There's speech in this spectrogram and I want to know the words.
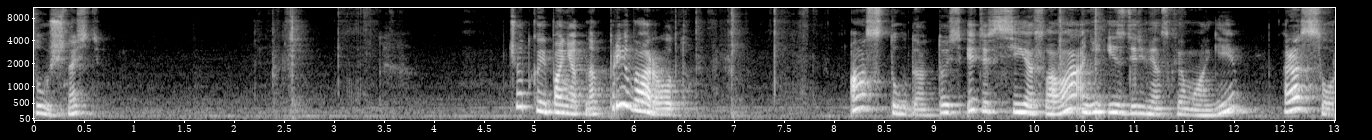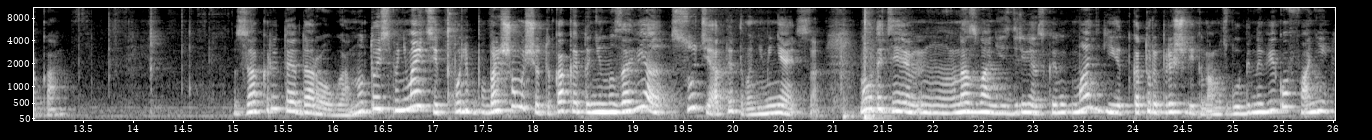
сущность. Четко и понятно. Приворот. Остуда. То есть эти все слова, они из деревенской магии. Рассорка закрытая дорога. Ну, то есть, понимаете, по, по большому счету, как это ни назови, а сути от этого не меняется. Но вот эти названия из деревенской магии, которые пришли к нам с глубины веков, они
